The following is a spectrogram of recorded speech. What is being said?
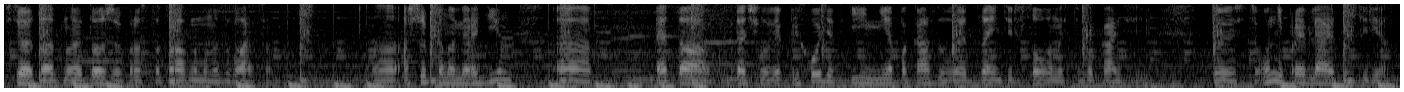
Все это одно и то же, просто по-разному называется. Э, ошибка номер один э, это когда человек приходит и не показывает заинтересованность в вакансии. То есть он не проявляет интерес.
